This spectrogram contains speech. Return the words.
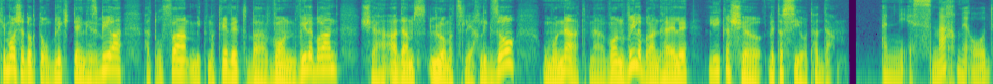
כמו שדוקטור בליקשטיין הסבירה, התרופה מתמקדת בוון וילברנד, שה ADAMTS לא מצליח לגזור, ומונעת מהוון וילברנד האלה להיקשר לטסיות הדם. אני אשמח מאוד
